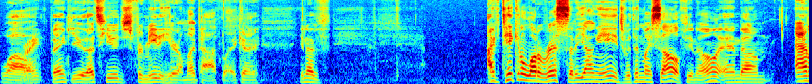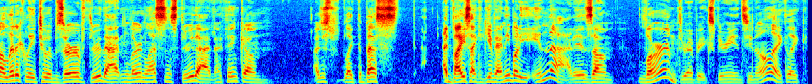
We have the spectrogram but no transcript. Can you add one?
wow. Right? Thank you. That's huge for me to hear on my path. Like I, you know, I've I've taken a lot of risks at a young age within myself, you know, and um, analytically to observe through that and learn lessons through that. And I think um, I just like the best advice I could give anybody in that is um, learn through every experience, you know, like like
